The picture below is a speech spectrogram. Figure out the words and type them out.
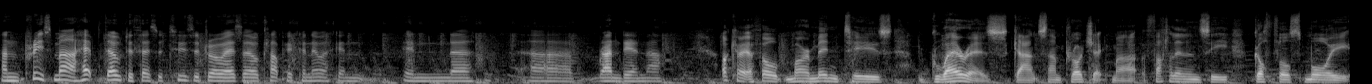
and pris ma hep douteth as a tusa dro as o clapio in, in uh, uh, Randy and. Okay, I thought mar mintis gweres and project ma, fatalin si gothos moi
